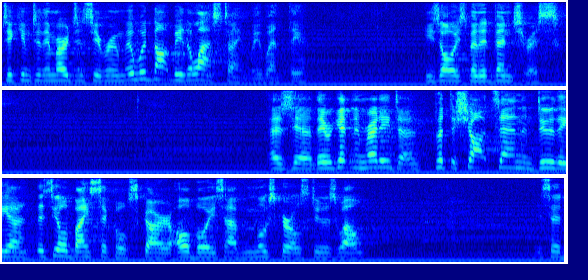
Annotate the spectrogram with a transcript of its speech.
Took him to the emergency room. It would not be the last time we went there. He's always been adventurous. As uh, they were getting him ready to put the shots in and do the, uh, it's the old bicycle scar all boys have, and most girls do as well. He said,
